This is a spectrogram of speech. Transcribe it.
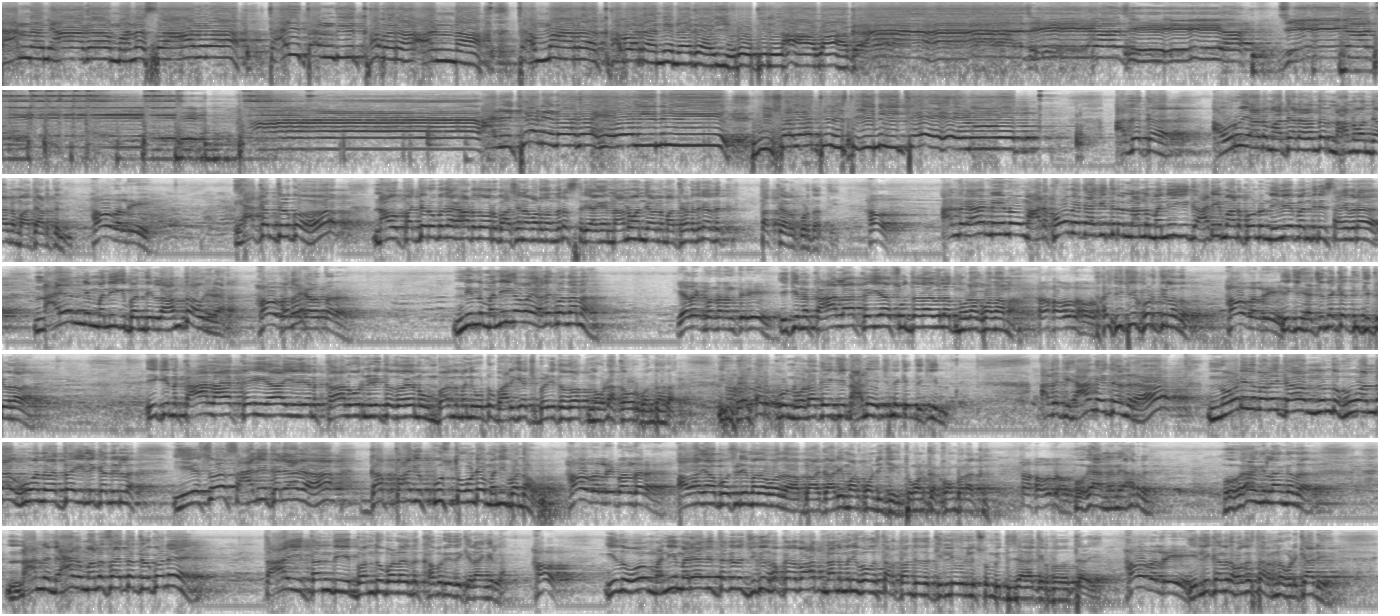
ನನ್ನ ಮ್ಯಾಗ ಮನಸ್ಸ ಆದ್ರ ತಾಯಿ ತಂದಿ ಖಬರ ಅಣ್ಣ, ತಮ್ಮರ ಖಬರ ನಿನಗ ಇರುವುದಿಲ್ಲ ಅವಾಗ. ನಾನು ಒಂದು ಎರಡು ಮಾತಾಡ್ತೀನಿ. ಹೌದಲ್ರಿ. ಯಾಕಂತ ತಿಳ್ಕೊ ನಾವು ಪದ್ಯ ರೂಪದಾಗ ಹಾಡೋದು ಅವ್ರು ಭಾಷಣ ಮಾಡೋದಂದ್ರೆ ಸರಿಯಾಗಿ ನಾನು ಒಂದು ಎರಡು ಮಾತಾಡಿದ್ರೆ ಅದಕ್ಕೆ ತಕ್ಕ ಕೊಡ್ತತಿ. ಹೌದು. ಅಂದ್ರೆ ನೀನು ಮಾಡ್ಕೋಬೇಕಾಗಿದ್ರೆ ನನ್ನ ಮನೆಗೆ ಗಾಡಿ ಮಾಡ್ಕೊಂಡು ನೀವೇ ಬಂದಿರಿ ಸಾಹೇಬ್ರ ನಾಯನ್ ನಿಮ್ಮ ಮನೆಗೆ ಬಂದಿಲ್ಲ ಅಂತ ಅವ್ರು ಹೇಳ್ಯಾರ. ಹೌದು? ಹೇಳ್ತಾರ. ನಿನ್ನ ಮನೆಗೆ ಅವ ಎದಕ್ಕೆ ಬಂದಾನ? ಎದಕ್ಕೆ ಬಂದಾನಂತೀರಿ? ಈಗಿನ ಕಾಲ ಕೈಯ ಶುದ್ಧದಾಗಿಲ್ಲ ಅಂತ ನೋಡಕ್ ಬಂದಾನ? ಹೌದು ಹೌದು. ಈಗಿ ಕೊಡ್ತಿಲ್ಲ ಅದು. ಹೌದಲ್ರಿ. ಈಗ ಹೆಚ್ಚಿನಕ್ಕೆ ತಿಕ್ಕಿ ತಿಳಿದಾಳ ಈಗಿನ ಕಾಲ ಕೈಯ ಇದೇನು ಕಾಲು ಊರು ನಡೀತದೋ ಏನು ಬಂದು ಮನೆ ಒಟ್ಟು ಬಾರಿಗೆ ಹಚ್ಚಿ ಬೆಳೀತದೋ ಅಂತ ನೋಡಕ್ಕೆ ಅವ್ರು ಬಂದಾರ. ಇವೆಲ್ಲರೂ ಕೂಡ ನೋಡಕ್ಕೆ ಈಗ ನಾನೇ ಹೆಚ್ಚಿನಕ್ಕೆ ತಿಕ್ಕಿನ ಅದಕ್ಕೆ ಹೆಂಗೈತೆ ಅಂದ್ರೆ ನೋಡಿದ ಬಳಿಕ ಮುಂದೆ ಹೂ ಅಂದಾಗ ಹೂ ಅಂದ್ರತ್ತ ಇಲ್ಲಿಕಂದ್ರಿಲ್ಲ ಏಸೋ ಸಾಲಿ ಕಲ್ಯಾಗ ಗಪ್ಪಾಗಿ ಕೂಸ್ ತಗೊಂಡೆ ಮನೆಗೆ ಬಂದಾವು. ಹೌದಲ್ರಿ ಬಂದಾರ. ಅವಾಗ ಬೋಸಡಿ ಮಗ ಹೋದ ಗಾಡಿ ಮಾಡ್ಕೊಂಡು ಈಗ ತೊಗೊಂಡು ಹೌದು ಹೌದು ಹೋಗ ನಾನು ಯಾರು ಹೋಗಂಗಿಲ್ಲ ಹಂಗದ. ನನ್ನ ಮ್ಯಾಗ ಮನಸ್ಸಾಯ್ತ ತಿಳ್ಕೊನಿ. ತಾಯಿ ತಂದಿ ಬಂಧು ಬಳಗದ ಖಬರ್ ಇದಕ್ಕೆ ಇರಂಗಿಲ್ಲ. ಹೌದು. ಇದು ಮನಿ ಮರ್ಯಾದೆ ತೆಗೆದು ಜಿಗಿದು ಹೊಕ್ಕದ ಬಾತ್ ನನ್ನ ಮನೆಗೆ ಹೋಗಿಸ್ತಾರೆ ತಂದಿದ್ದಕ್ಕೆ ಇಲ್ಲಿ ಇರಲಿ ಸುಮ್ಮಿದ್ದ ಜಾಗಕ್ಕೆ ಇರ್ತದೆ ಅಂತೇಳಿ. ಹೌದಲ್ರಿ. ಇಲ್ಲಿಕಂದ್ರೆ ಹೋಗಿಸ್ತಾರ ಹುಡುಕಾಡಿ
